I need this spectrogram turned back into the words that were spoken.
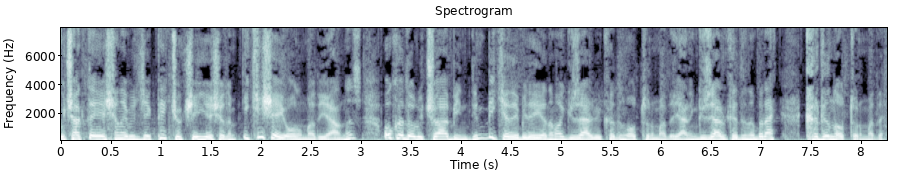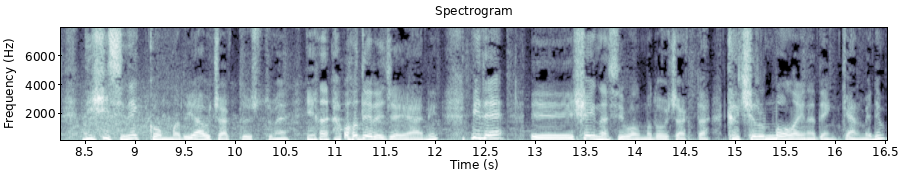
Uçakta yaşanabilecek pek çok şeyi yaşadım. İki şey olmadı yalnız. O kadar uçağa bindim bir kere bile yanıma güzel bir kadın oturmadı. Yani güzel kadını bırak kadın oturmadı. Dişi sinek konmadı ya uçakta üstüme. O derece yani. Bir de e, şey nasip olmadı uçakta. Kaçırılma olayına denk gelmedim.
